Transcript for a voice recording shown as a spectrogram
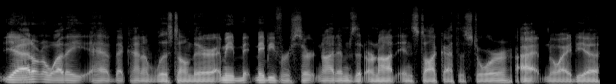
Yeah, I don't know why they have that kind of list on there. I mean, m- maybe for certain items that are not in stock at the store. I have no idea.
